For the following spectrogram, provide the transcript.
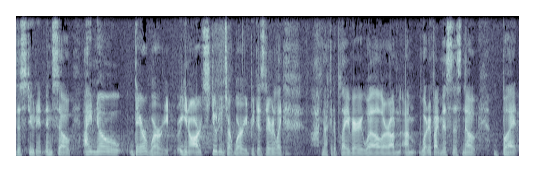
the student. And so I know they're worried. You know, our students are worried because they're like, I'm not going to play very well, or I'm, I'm, what if I miss this note? But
